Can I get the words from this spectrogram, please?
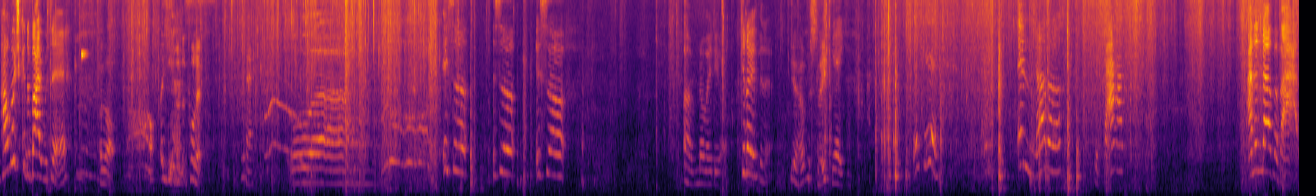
How much can I buy with it? A lot. Oh, yes. Pull it. Okay. Wow. It's a, it's a, it's a. I have no idea. Can I open it? Yeah, obviously. Yay. What's this? Another the bag. And another bag.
